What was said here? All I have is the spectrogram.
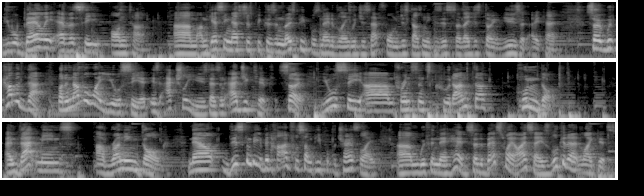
you will barely ever see onta. Um, I'm guessing that's just because in most people's native languages that form just doesn't exist so they just don't use it, okay. So we've covered that, but another way you will see it is actually used as an adjective. So you'll see, um, for instance, kuranta hundo, and that means a running dog. Now, this can be a bit hard for some people to translate um, within their head. So the best way I say is look at it like this.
